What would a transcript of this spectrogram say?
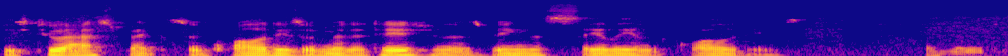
these two aspects and qualities of meditation as being the salient qualities of meditation.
